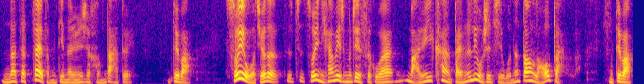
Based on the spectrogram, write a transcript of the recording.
那再再怎么地，那人是恒大队，对吧？所以我觉得这，所以你看，为什么这次国安马云一看百分之六十几，我能当老板了，对吧？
